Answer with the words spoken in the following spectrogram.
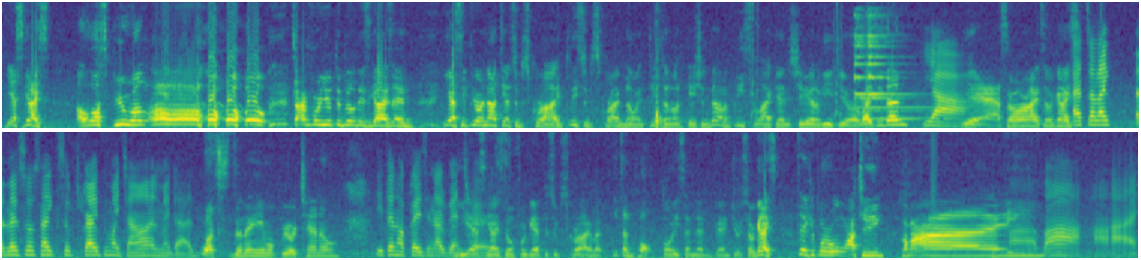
yes guys I lost fuel. Oh! Time for you to build this guys and yes if you're not yet subscribed please subscribe now and click the notification bell and please like and share the video. Right Ethan? Yeah. yes. All right so guys And so like and also like subscribe to my channel and my dad. what's the name of your channel Ethan Hawke Toys and Adventures. yes guys don't forget to subscribe at Ethan Hawke Toys and Adventures so guys thank you for watching bye bye Uh, bye.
